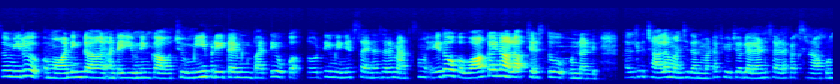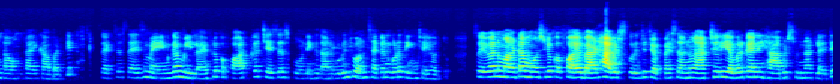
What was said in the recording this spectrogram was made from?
సో మీరు మార్నింగ్ అంటే ఈవినింగ్ కావచ్చు మీ ఫ్రీ టైంని బట్టి ఒక థర్టీ మినిట్స్ అయినా సరే మ్యాక్సిమం ఏదో ఒక వాక్ అయినా అలా చేస్తూ ఉండండి. హెల్త్కి చాలా మంచిది అనమాట ఫ్యూచర్లో ఎలాంటి సైడ్ ఎఫెక్ట్స్ రాకుండా ఉంటాయి కాబట్టి ఎక్సర్సైజ్ మెయిన్గా మీ లైఫ్లో ఒక పార్ట్గా చేసేసుకోండి. ఇంకా దాని గురించి వన్ సెకండ్ కూడా థింక్ చేయొద్దు. సో ఇవన్నమాట. మోస్ట్లీ ఒక ఫైవ్ బ్యాడ్ హ్యాబిట్స్ గురించి చెప్పేశాను. యాక్చువల్లీ ఎవరికైనా ఈ హ్యాబిట్స్ ఉన్నట్లయితే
